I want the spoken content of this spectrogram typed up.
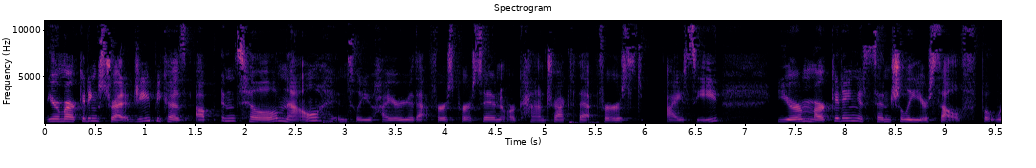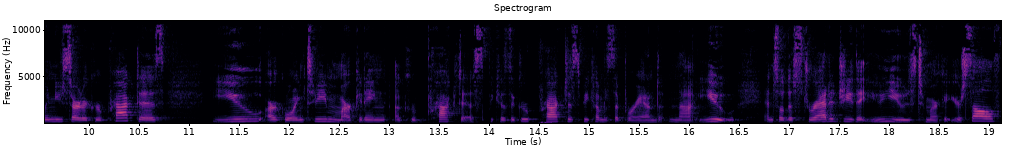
your marketing strategy because up until now, until you hire that first person or contract that first IC, you're marketing essentially yourself. But when you start a group practice, you are going to be marketing a group practice because the group practice becomes the brand, not you. And so the strategy that you use to market yourself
